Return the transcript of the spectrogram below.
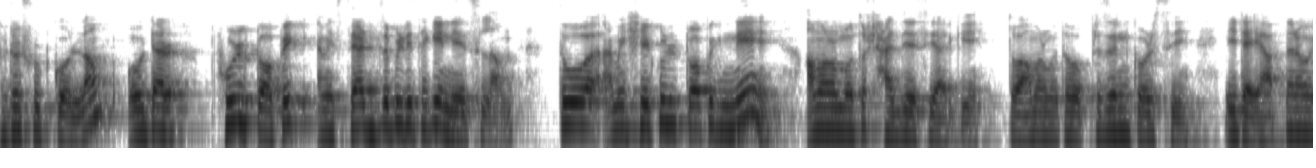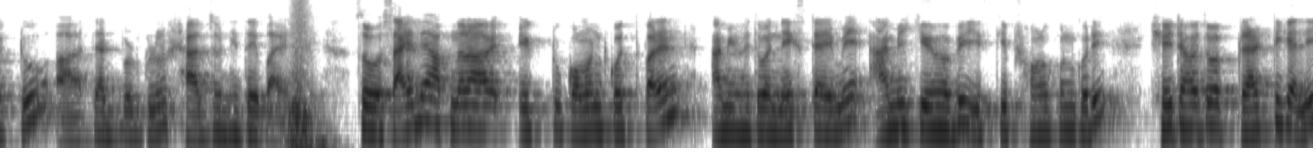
ভিডিও শ্যুট করলাম, ওইটার ফুল টপিক আমি চ্যাট জিপিটি থেকে নিয়েছিলাম। তো আমি সেগুলো টপিক নিয়ে আমার মতো সাজিয়েছি আর কি। তো আমার মতো প্রেজেন্ট করছি। এটাই, আপনারাও একটু চ্যাটবোর্ডগুলোর সাহায্য নিতে পারেন। সো চাইলে আপনারা একটু কমেন্ট করতে পারেন। আমি হয়তো নেক্সট টাইমে আমি কীভাবে স্ক্রিপ্ট সংরক্ষণ করি, সেইটা হয়তো প্র্যাকটিক্যালি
